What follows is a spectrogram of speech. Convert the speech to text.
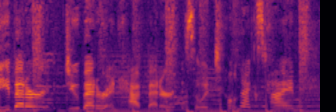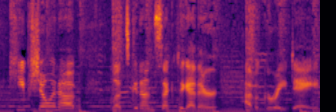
be better, do better, and have better. So until next time, keep showing up. Let's get unstuck together. Have a great day.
